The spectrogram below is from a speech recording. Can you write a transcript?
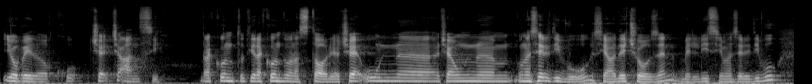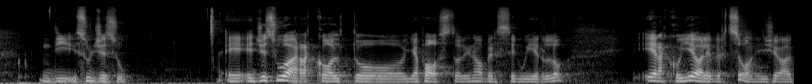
io vedo, cioè, cioè, anzi, racconto, ti racconto una storia. C'è, un, c'è un, una serie TV che si chiama The Chosen, bellissima serie TV, di, su Gesù. E, e, Gesù ha raccolto gli apostoli no, per seguirlo e raccoglieva le persone, diceva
